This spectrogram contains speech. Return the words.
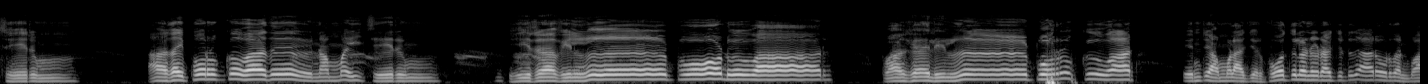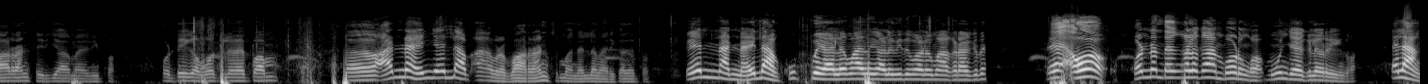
சேரும் அதை பொறுக்குவது நம்மை சேரும். இரவில் போடுவார் பகலில் பொறுக்குவார் என்று அம்மலாச்சியர். போத்தில் கிடாச்சிட்டு யாரோ ஒருதான் வாரான்னு தெரியாமல் நிற்பான் பொட்டிக்க போத்தில் வைப்பான். அண்ணன் இங்கே எல்லாம் அப்புறம் வாரான்னு சும்மா நல்ல மாதிரி கதைப்பான் என்ன அண்ணன் எல்லாம் குப்பையாலும் அதுகளும் இது வேணுமா கிடக்குது ஏ ஓ கொண்டு வந்து எங்களுக்காக போடுங்க மூஞ்ச கிளறிங்க. எல்லாம்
